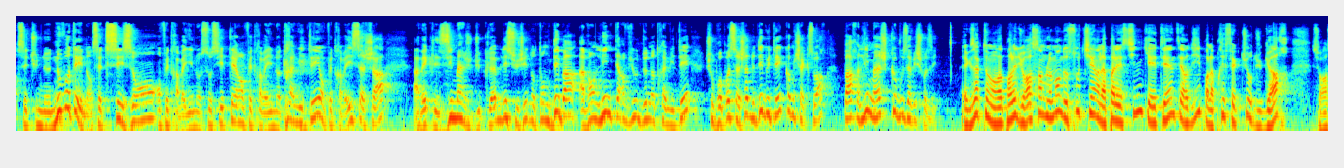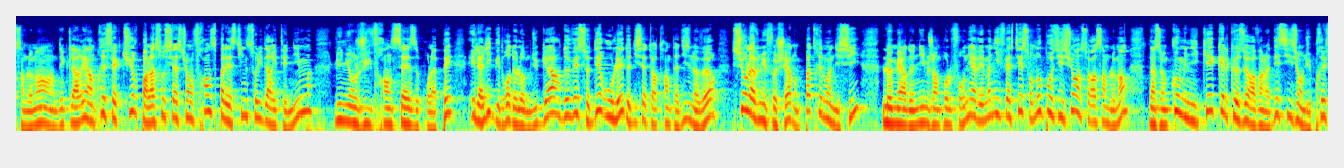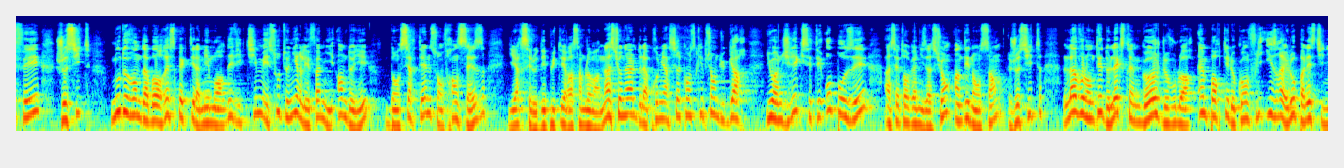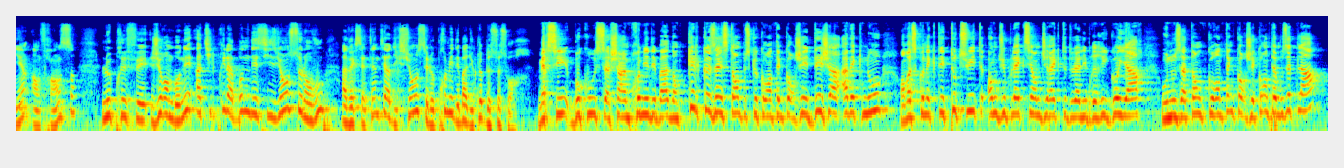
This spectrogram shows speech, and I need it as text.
C'est une nouveauté dans cette saison. On fait travailler nos sociétaires, on fait travailler notre invité, on fait travailler Sacha avec les images du club, les sujets dont on débat avant l'interview de notre invité. Je vous propose Sacha de débuter comme chaque soir par l'image que vous avez choisie. Exactement, on va parler du rassemblement de soutien à la Palestine qui a été interdit par la préfecture du Gard. Ce rassemblement déclaré en préfecture par l'association France-Palestine Solidarité Nîmes, l'Union juive française pour la paix et la Ligue des droits de l'homme du Gard devait se dérouler de 17h30 à 19h sur l'avenue Feuchère, donc pas très loin d'ici. Le maire de Nîmes, Jean-Paul Fournier, avait manifesté son opposition à ce rassemblement dans un communiqué quelques heures avant la décision du préfet. Je cite nous devons d'abord respecter la mémoire des victimes et soutenir les familles endeuillées, dont certaines sont françaises. Hier, c'est le député Rassemblement National de la première circonscription du Gard, Johan Gillet, qui s'était opposé à cette organisation en dénonçant, je cite, la volonté de l'extrême gauche de vouloir importer le conflit israélo-palestinien en France. Le préfet Jérôme Bonnet a-t-il pris la bonne décision selon vous avec cette interdiction? C'est le premier débat du club de ce soir. Merci beaucoup Sacha. Un premier débat dans quelques instants puisque Corentin Corgé est déjà avec nous. On va se connecter tout de suite en duplex et en direct de la librairie Goyard où nous attend Corentin Corgé. Corentin, vous êtes là?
